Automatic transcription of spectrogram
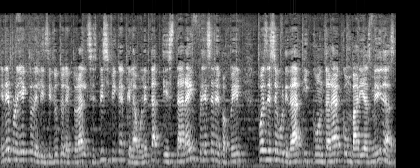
En el proyecto del Instituto Electoral se especifica que la boleta estará impresa en el papel pues de seguridad y contará con varias medidas,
